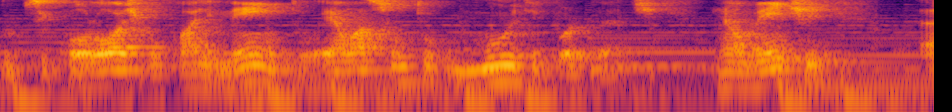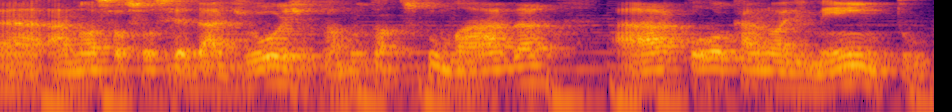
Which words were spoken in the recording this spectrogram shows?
do psicológico com o alimento é um assunto muito importante. Realmente a nossa sociedade hoje está muito acostumada a colocar no alimento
